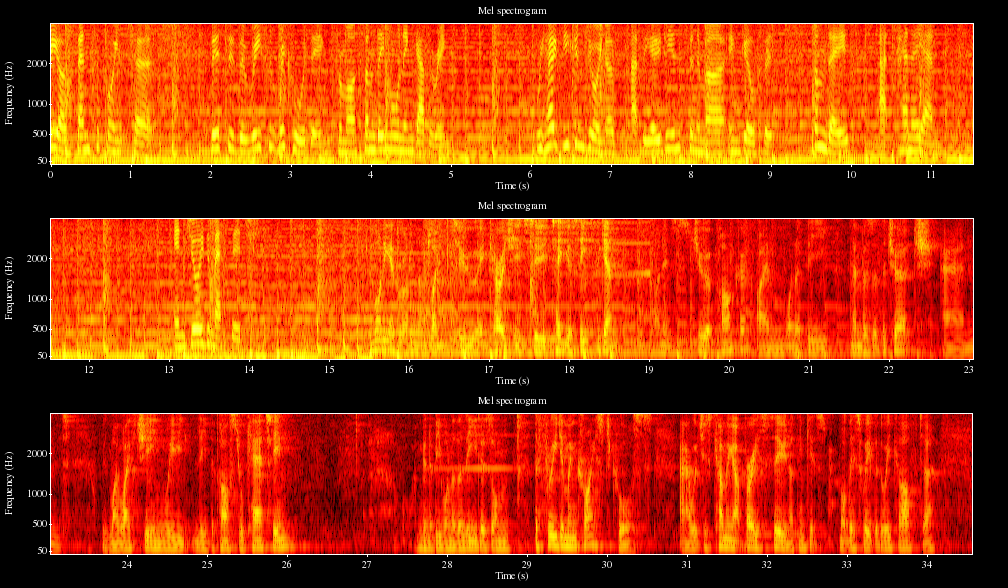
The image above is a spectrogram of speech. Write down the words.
We are Centrepoint Church. This is a recent recording from our Sunday morning gathering. We hope you can join us at the Odeon Cinema in Guildford, Sundays at 10am. Enjoy the message. Good morning, everyone. I'd like to encourage you to take your seats again. My name's Stuart Parker. I'm one of the members of the church, and with my wife Jean, we lead the pastoral care team. I'm going to be one of the leaders on the Freedom in Christ course, uh, which is coming up very soon. I think it's not this week, but the week after.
